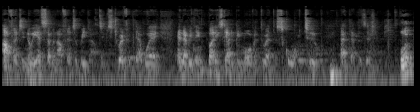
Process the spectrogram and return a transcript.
Offensive, you know, he had seven offensive rebounds. He was terrific that way and everything, but he's got to be more of a threat to score too at that position. What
